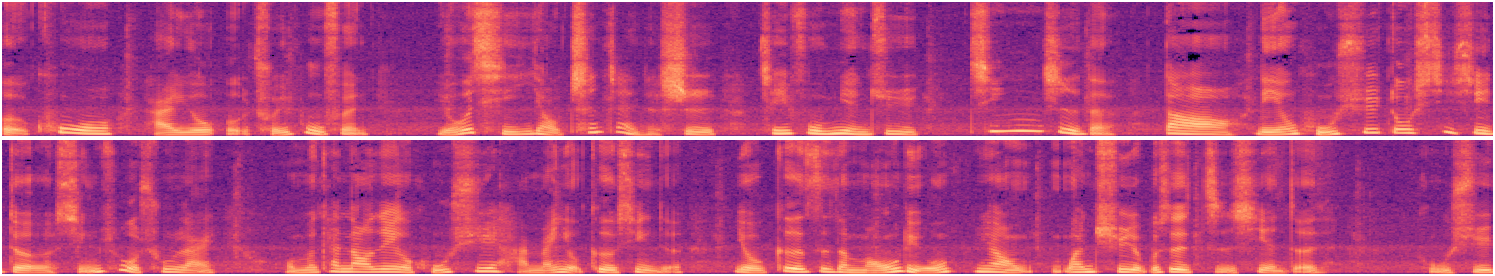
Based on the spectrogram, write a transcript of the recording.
耳廓，还有耳垂部分。尤其要称赞的是，这副面具精致的。到连胡须都细细的形塑出来，我们看到这个胡须还蛮有个性的，有各自的毛流，那样弯曲的不是直线的胡须，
